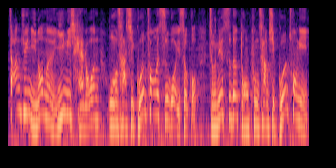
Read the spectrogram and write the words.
짱쥐인 이놈은 이미 새로운 540 권총을 쓰고 있었고 전에 쓰던 동풍 30 권총이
